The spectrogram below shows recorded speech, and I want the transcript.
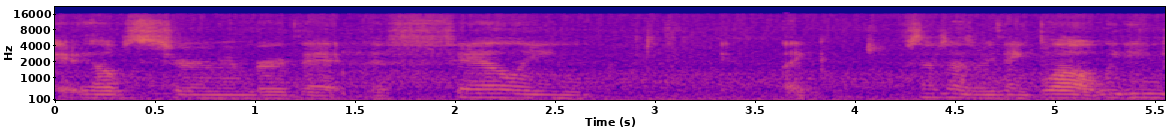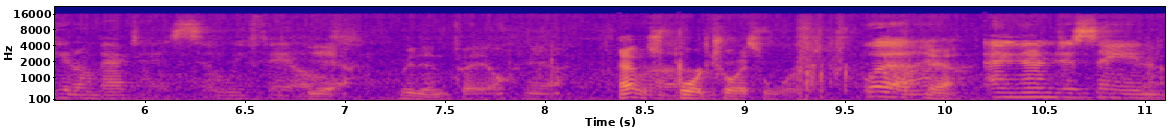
it helps to remember that the failing, like sometimes we think, well, we didn't get them baptized, so we failed. Yeah, we didn't fail. Yeah. That was Well- poor choice of words. Well, Yeah. and I'm just saying, Yeah.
